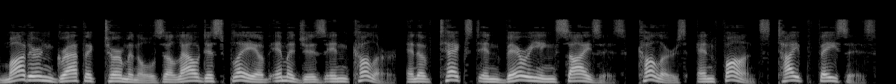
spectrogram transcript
Modern graphic terminals allow display of images in color, and of text in varying sizes, colors, and fonts typefaces.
